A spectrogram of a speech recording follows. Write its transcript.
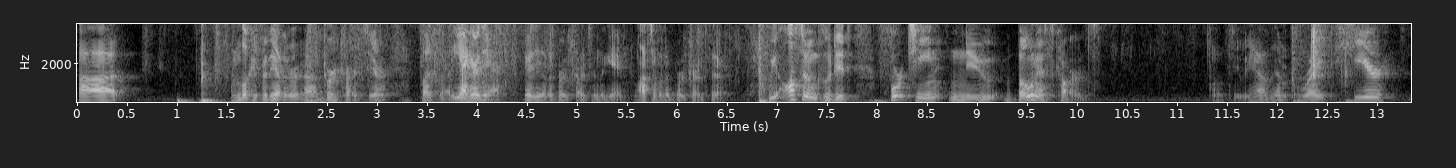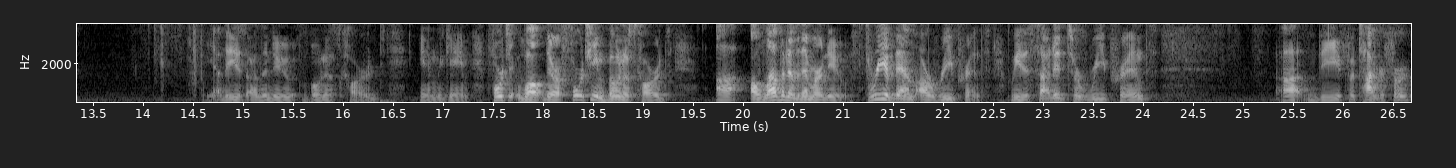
Uh, I'm looking for the other uh, bird cards here, but uh, yeah, here they are. Here are the other bird cards in the game. Lots of other bird cards there. We also included 14 new bonus cards. Let's see, we have them right here. Yeah, these are the new bonus cards in the game. 14, well, there are 14 bonus cards. Uh, 11 of them are new. Three of them are reprints. We decided to reprint uh, the photographer,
